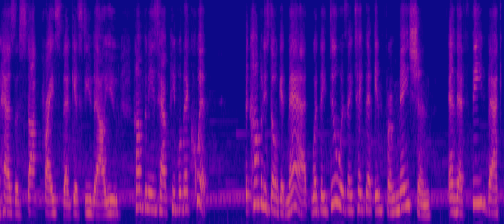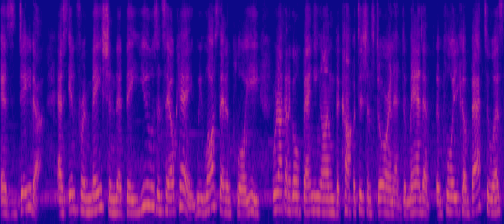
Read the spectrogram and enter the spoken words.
has a stock price that gets devalued. Companies have people that quit. The companies don't get mad. What they do is they take that information and that feedback as data, as information that they use and say, okay, we lost that employee. We're not going to go banging on the competition's door and demand that employee come back to us.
